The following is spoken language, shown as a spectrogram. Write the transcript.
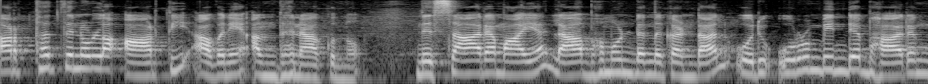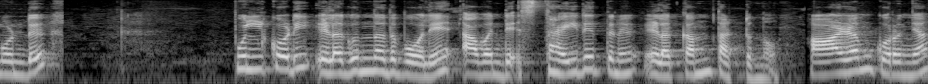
അർത്ഥത്തിനുള്ള ആർത്തി അവനെ അന്ധനാക്കുന്നു. നിസ്സാരമായ ലാഭമുണ്ടെന്ന് കണ്ടാൽ ഒരു ഉറുമ്പിന്റെ ഭാരം കൊണ്ട് പുൽക്കൊടി ഇളകുന്നത് പോലെ അവന്റെ സ്ഥൈര്യത്തിന് ഇളക്കം തട്ടുന്നു. ആഴം കുറഞ്ഞ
